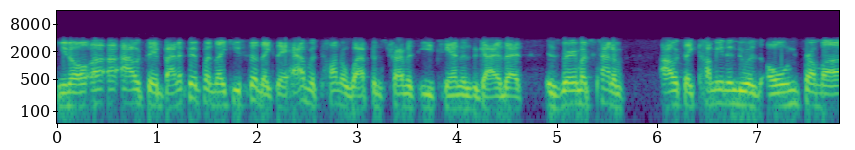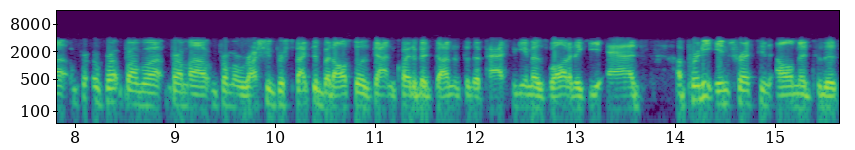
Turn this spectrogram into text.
you know I, I would say benefit, but like you said, like they have a ton of weapons. Travis Etienne is a guy that is very much kind of I would say coming into his own from a from, from a from a from a rushing perspective, but also has gotten quite a bit done for the passing game as well. I think he adds a pretty interesting element to this,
